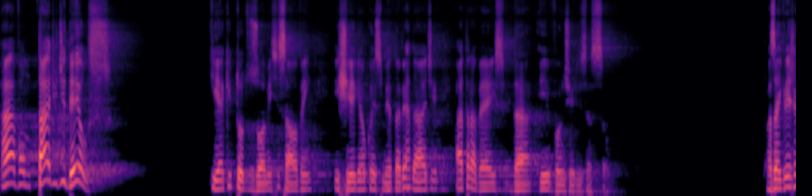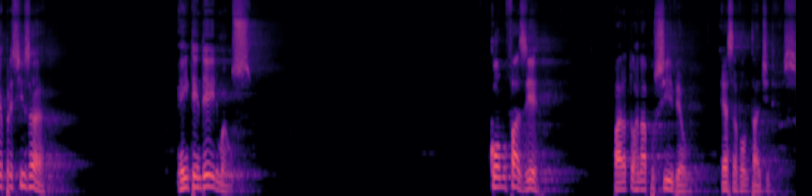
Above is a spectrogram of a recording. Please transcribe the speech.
a vontade de Deus, que é que todos os homens se salvem e cheguem ao conhecimento da verdade através da evangelização. Mas a igreja precisa entender, irmãos, como fazer para tornar possível essa vontade de Deus.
